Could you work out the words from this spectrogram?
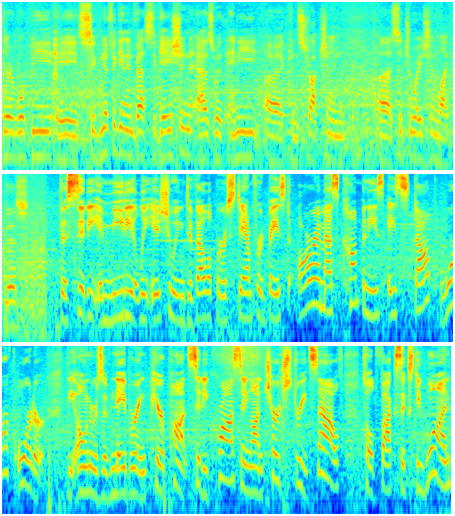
There will be a significant investigation, as with any uh, construction uh, situation like this. The city immediately issuing developers Stamford-based RMS companies a stop work order. The owners of neighboring Pierpont City Crossing on Church Street South told Fox 61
